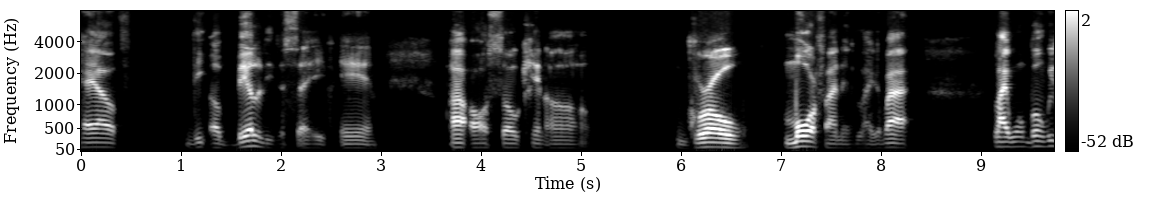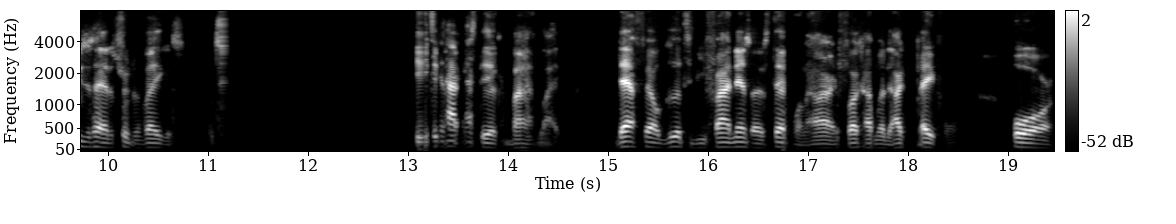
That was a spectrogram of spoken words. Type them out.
have the ability to save, and I also can um, grow more financially. Like if I, like when boom, we just had a trip to Vegas. I still combine like that felt good to be financially at a step on. All right, fuck how much I can pay for them. Or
